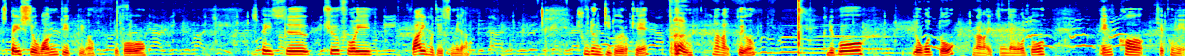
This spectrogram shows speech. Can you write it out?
스페이스 1도 있고요. 그리고 스페이스 Q45도 있습니다. 충전기도 이렇게 하나가 있고요. 그리고 요것도 하나가 있습니다. 이것도 앵커 제품이에요.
